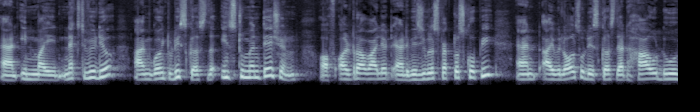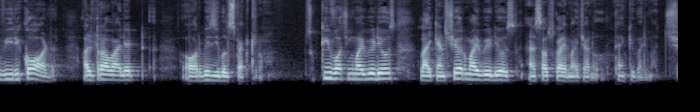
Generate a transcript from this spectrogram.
And in my next video i'm going to discuss the instrumentation of ultraviolet and visible spectroscopy. And i will also discuss that how do we record ultraviolet or visible spectrum so keep watching my videos like and share my videos and subscribe my channel. Thank you very much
